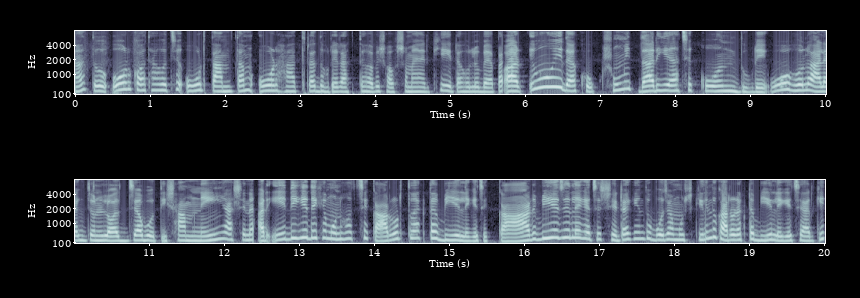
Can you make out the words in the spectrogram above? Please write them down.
না। তো ওর কথা হচ্ছে, ওর তাম তাম, ওর হাতটা ধরে রাখতে হবে সবসময় আর কি, এটা হলো ব্যাপার। আর ওই দেখো, সুমিত দাঁড়িয়ে আছে কোন দূরে? ও হলো আর একজন লজ্জাবতী, সামনেই আসে না। আর এদিকে দেখে মনে হচ্ছে কারোর তো একটা বিয়ে লেগেছে। কার বিয়ে যে লেগেছে সেটা কিন্তু বোঝা মুশকিল। কিন্তু কারোর একটা বিয়ে লেগেছে আর কি।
